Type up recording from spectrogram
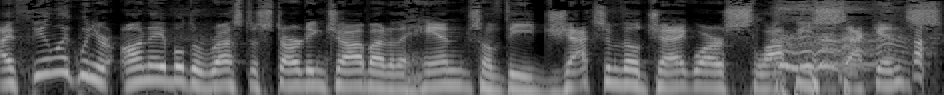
I feel like when you're unable to wrest a starting job out of the hands of the Jacksonville Jaguars sloppy seconds,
